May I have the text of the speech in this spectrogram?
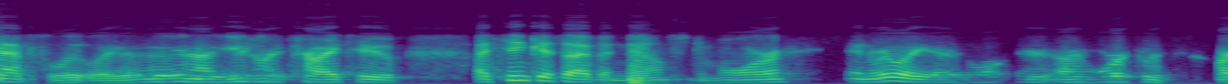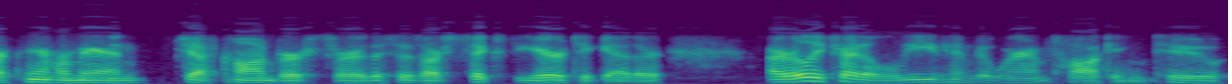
Absolutely. And I usually try to. I think as I've announced more, and really, uh, I've worked with our cameraman Jeff Converse for this is our sixth year together. I really try to lead him to where I'm talking to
